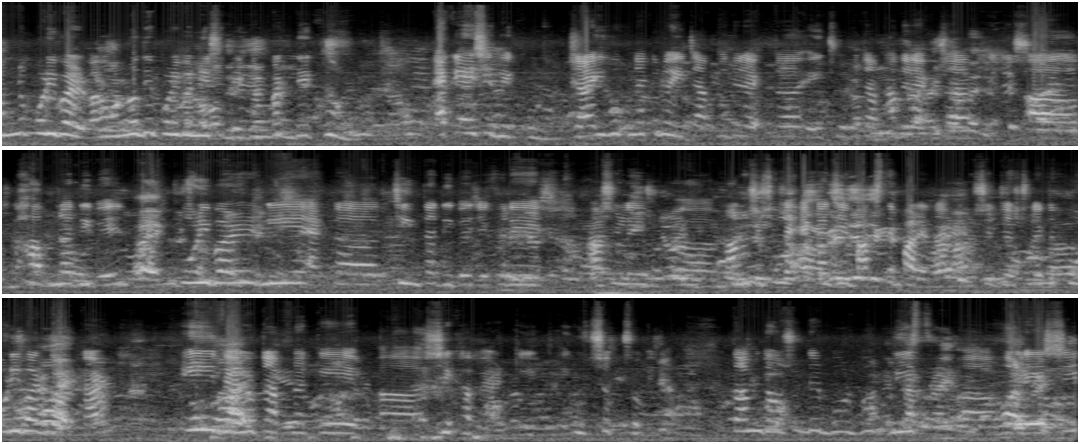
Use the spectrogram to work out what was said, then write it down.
অন্য পরিবার মানে অন্যদের পরিবার নিয়ে এসে দেখুন বাট দেখুন, একা এসে দেখুন। যাই হোক না কেন এটা আপনাদের একটা, এই ছবিটা আপনাদের একটা ভাবনা দিবে, পরিবার নিয়ে একটা চিন্তা দিবে, যেখানে আসলে মানুষ আসলে একা যে বাঁচতে পারে না, মানুষের যে আসলে একটা পরিবার দরকার এই ভ্যালুটা আপনাকে শেখাবে আর কি উৎসব ছবিটা। তো আমি দর্শকদের বলব প্লিজ হলে এসে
